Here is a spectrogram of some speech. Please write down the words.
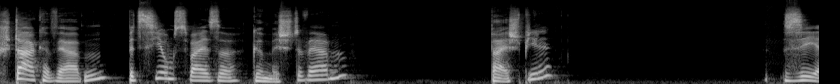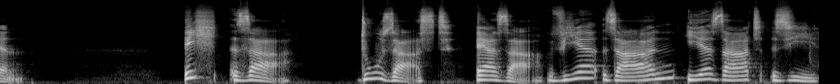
starke Verben beziehungsweise gemischte Verben. Beispiel sehen. Ich sah, du sahst, er sah, wir sahen, ihr saht, sie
